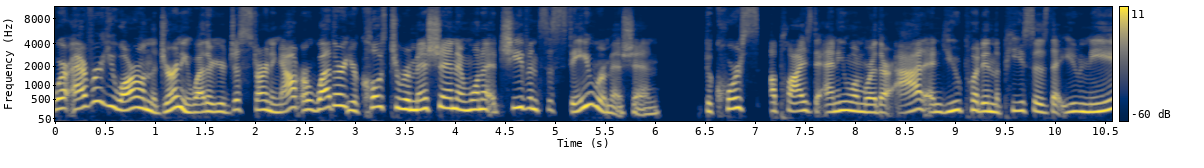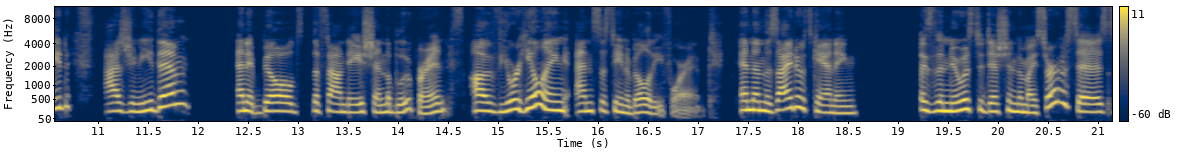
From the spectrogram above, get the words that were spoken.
wherever you are on the journey, whether you're just starting out or whether you're close to remission and want to achieve and sustain remission. The course applies to anyone where they're at, and you put in the pieces that you need as you need them. And it builds the foundation, the blueprint of your healing and sustainability for it. And then the Zyto scanning is the newest addition to my services.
